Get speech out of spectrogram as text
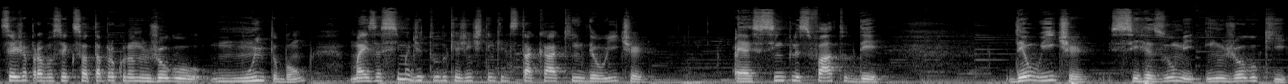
seja para você que só está procurando um jogo muito bom, mas acima de tudo que a gente tem que destacar aqui em The Witcher é simples fato de The Witcher se resume em um jogo que,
